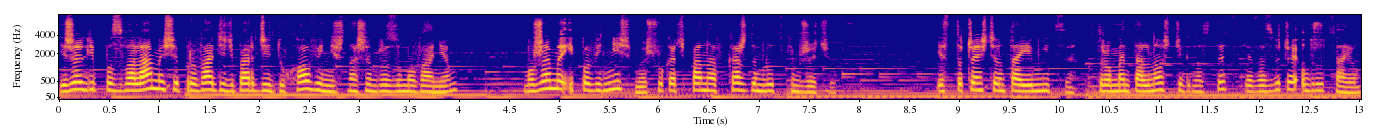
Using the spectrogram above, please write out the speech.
Jeżeli pozwalamy się prowadzić bardziej duchowi niż naszym rozumowaniem, możemy i powinniśmy szukać Pana w każdym ludzkim życiu. Jest to częścią tajemnicy, którą mentalności gnostyckie zazwyczaj odrzucają,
